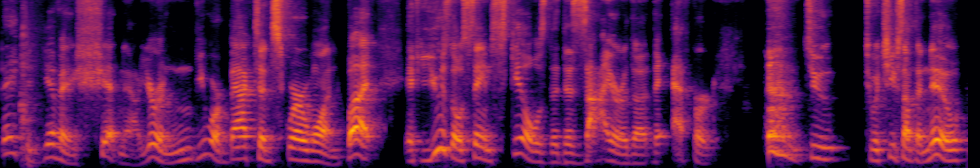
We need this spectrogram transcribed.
they could give a shit now. You're you are back to square one. But if you use those same skills, the desire, the the effort to to achieve something new,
